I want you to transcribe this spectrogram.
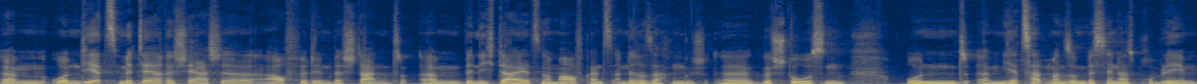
Ähm, und jetzt mit der Recherche auch für den Bestand ähm, bin ich da jetzt nochmal auf ganz andere Sachen ges äh, gestoßen. Und ähm, jetzt hat man so ein bisschen das Problem,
